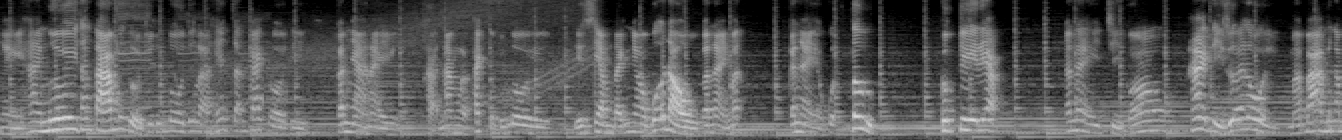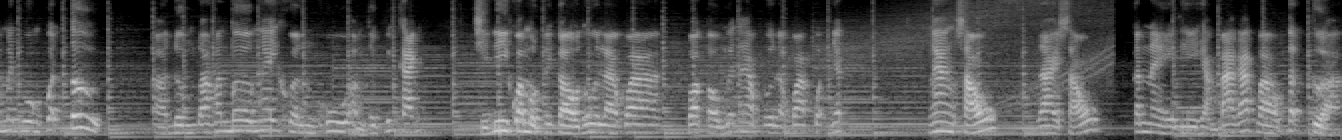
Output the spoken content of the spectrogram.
ngày 20 tháng 8 mới gửi cho chúng tôi, tức là hết giãn cách rồi thì căn nhà này khả năng là khách của chúng tôi đến xem đánh nhau vỡ đầu. Căn này mất, căn này ở quận tư, cực kỳ đẹp. Căn này chỉ có 2 tỷ rưỡi thôi mà 35 mét vuông quận tư, ở đường Đoàn Văn Bơ ngay gần khu ẩm thực Vĩnh Khánh. Chỉ đi qua một cái cầu thôi là qua qua cầu Nguyễn Thái Học thôi là qua quận nhất. Ngang 6 dài 6 căn này thì hẻm ba gác vào tận cửa.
